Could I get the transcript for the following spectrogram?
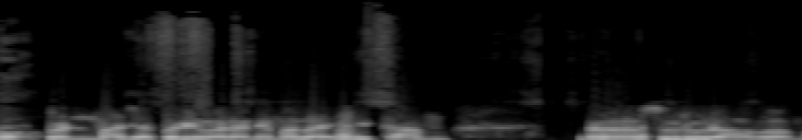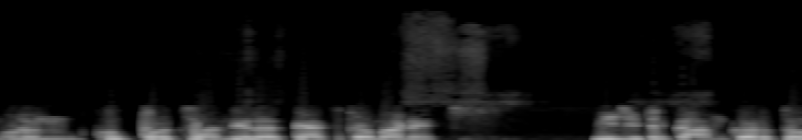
हो. पण माझ्या परिवाराने मला हे काम सुरू राहावं म्हणून खूप प्रोत्साहन दिलं. त्याचप्रमाणे मी जिथे काम करतो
